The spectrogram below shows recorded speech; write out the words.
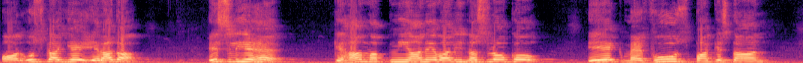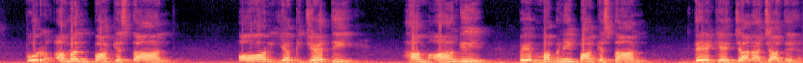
اور اس کا یہ ارادہ اس لیے ہے کہ ہم اپنی آنے والی نسلوں کو ایک محفوظ پاکستان، پر امن پاکستان اور یکجہتی، ہم آہنگی پہ مبنی پاکستان دے کے جانا چاہتے ہیں۔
